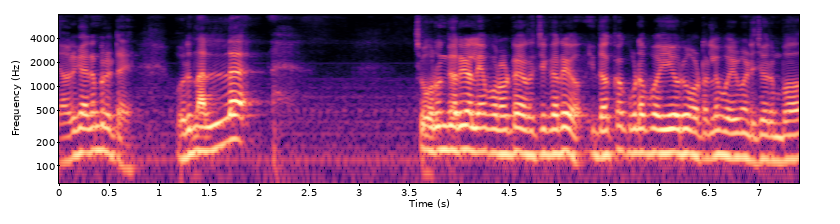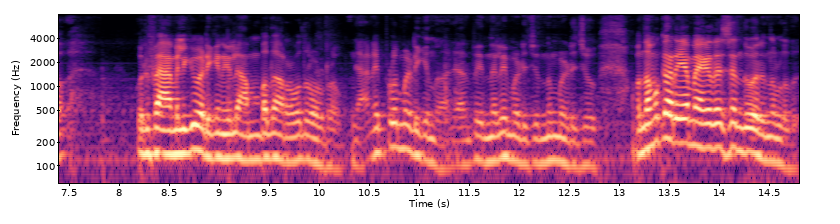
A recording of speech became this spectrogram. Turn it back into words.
ഞാൻ ഒരു കാര്യം പറയട്ടെ. ഒരു നല്ല ചോറും കറിയോ അല്ലെങ്കിൽ പൊറോട്ട ഇറച്ചിക്കറിയോ ഇതൊക്കെ കൂടെ പോയി ഒരു ഹോട്ടലിൽ പോയി മേടിച്ച് വരുമ്പോൾ ഒരു ഫാമിലിക്ക് മേടിക്കണമെങ്കിൽ അമ്പത് അറുപത് ഡോളറാവും ഞാനിപ്പോഴും മേടിക്കുന്നതാണ് ഞാനിപ്പോൾ ഇന്നലെയും മേടിച്ചു ഇന്നും മേടിച്ചു. അപ്പം നമുക്കറിയാം ഏകദേശം എന്ത് വരുന്നുള്ളത്.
